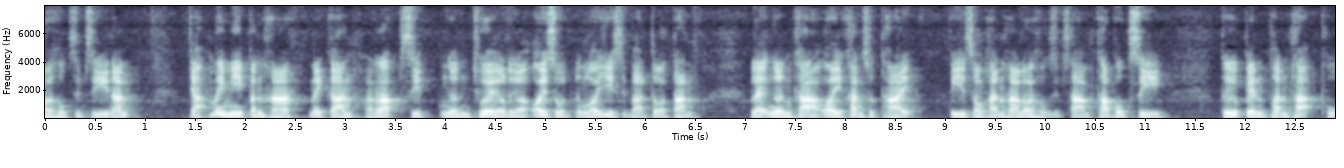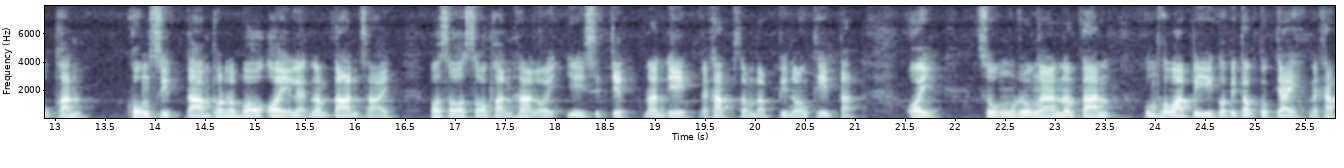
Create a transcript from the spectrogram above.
2564 นั้น จะไม่มีปัญหาในการรับสิทธิ์เงินช่วยเหลืออ้อยสด 120 บาทต่อตัน และเงินค่าอ้อยขั้นสุดท้าย ปี 2563ทับ64 ถือเป็นพันธะผูกพัน คงสิทธิ์ตามพรบอ้อยและน้ำตาลทราย พศ 2527 นั่นเองนะครับสำหรับพี่น้องที่ตัดอ้อย ส่งโรงงานน้ำตาลกุมภาวาปีก็ไม่ต้องตกใจนะครับ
